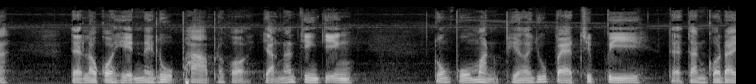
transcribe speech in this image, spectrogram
นะแต่เราก็เห็นในรูปภาพแล้วก็อย่างนั้นจริง ๆ หลวงปู่มั่นเพียงอายุ 80 ปี แต่ท่านก็ได้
